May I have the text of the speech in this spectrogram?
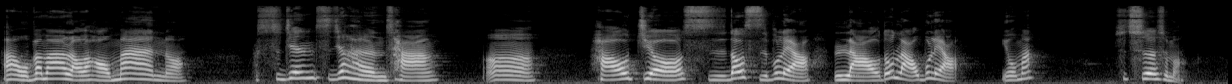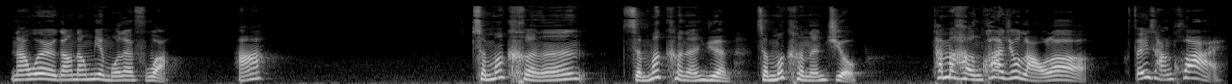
啊？我爸妈老的好慢哦，时间时间很长。嗯，好久死都死不了，老都老不了，有吗？是吃了什么？拿威尔刚当面膜在敷啊？啊？怎么可能？怎么可能远？怎么可能久？他们很快就老了，非常快，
